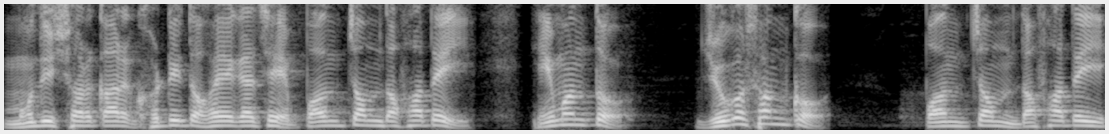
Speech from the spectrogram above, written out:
মোদী সরকার ঘটিত হয়ে গেছে পঞ্চম দফাতেই। হিমন্ত, যুগশঙ্ক, পঞ্চম দফাতেই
